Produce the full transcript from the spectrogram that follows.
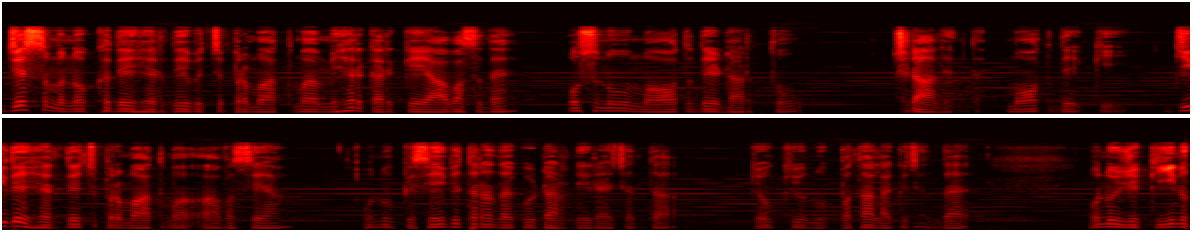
ਜਿਸ ਮਨੁੱਖ ਦੇ ਹਿਰਦੇ ਵਿੱਚ ਪ੍ਰਮਾਤਮਾ ਮਿਹਰ ਕਰਕੇ ਆ ਵਸਦਾ ਉਸ ਨੂੰ ਮੌਤ ਦੇ ਡਰ ਤੋਂ ਛੁਡਾ ਲੈਂਦਾ ਮੌਤ ਦੇ ਕੀ? ਜਿਹਦੇ ਹਿਰਦੇ 'ਚ ਪ੍ਰਮਾਤਮਾ ਆ ਵਸਿਆ ਉਹਨੂੰ ਕਿਸੇ ਵੀ ਤਰ੍ਹਾਂ ਦਾ ਕੋਈ ਡਰ ਨਹੀਂ ਰਹਿ ਜਾਂਦਾ, ਕਿਉਂਕਿ ਉਹਨੂੰ ਪਤਾ ਲੱਗ ਜਾਂਦਾ ਹੈ। ਉਹਨੂੰ ਯਕੀਨ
